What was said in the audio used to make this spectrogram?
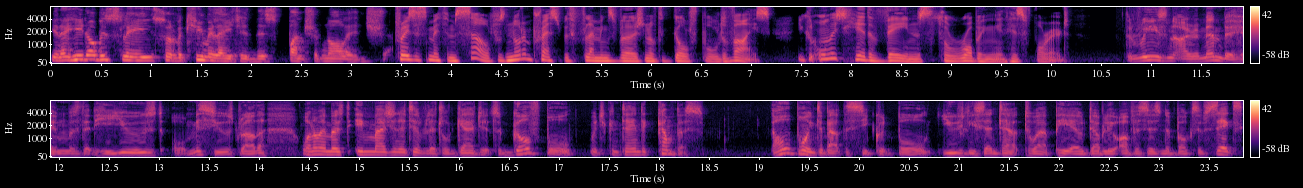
you know, he'd obviously sort of accumulated this bunch of knowledge. Fraser Smith himself was not impressed with Fleming's version of the golf ball device. You can almost hear the veins throbbing in his forehead. The reason I remember him was that he used, or misused rather, one of my most imaginative little gadgets, a golf ball which contained a compass. The whole point about the secret ball, usually sent out to our POW officers in a box of six,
